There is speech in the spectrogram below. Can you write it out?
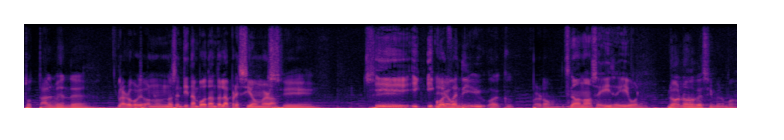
Totalmente. Claro, porque no, no sentí tampoco tanto la presión, ¿verdad? Sí. sí. Y- y- y cuál fue- di- Perdón. No, no, seguí, seguí, boludo. No, no, decime nomás.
